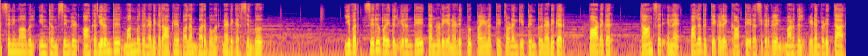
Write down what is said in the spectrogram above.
சினிமாவில் இன்றும் சிங்கிள் ஆக இருந்து மன்மத நடிகராக வலம் வருபவர் நடிகர் சிம்பு. இவர் சிறு வயதில் இருந்தே தன்னுடைய நடிப்பு பயணத்தை தொடங்கி பின்பு நடிகர் பாடகர் டான்சர் என பல வித்தைகளை காட்டி ரசிகர்களின் மனதில் இடம் பிடித்தார்.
